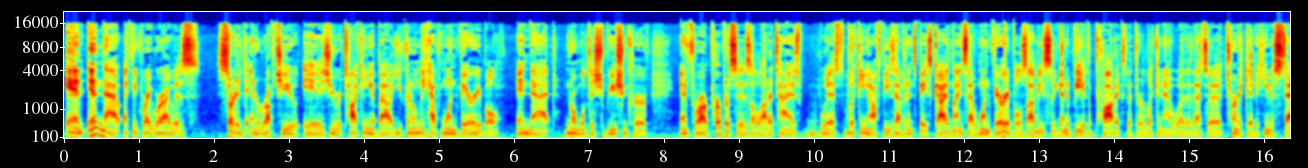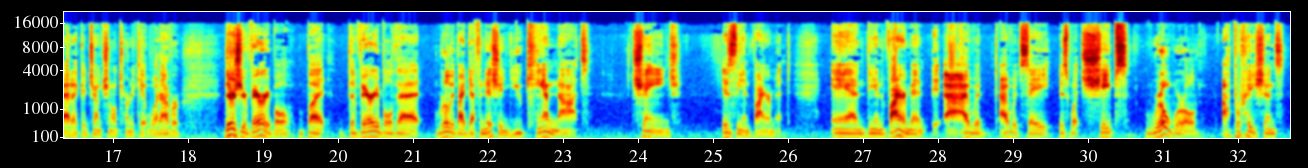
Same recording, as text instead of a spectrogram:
And in that, I think right where I was started to interrupt you is you were talking about you can only have one variable in that normal distribution curve. And for our purposes, a lot of times with looking off these evidence based guidelines, that one variable is obviously going to be the product that they're looking at, whether that's a tourniquet, a hemostatic, a junctional tourniquet, whatever. There's your variable, but the variable that really by definition you cannot change is the environment. And the environment, I would I would say, is what shapes real world operations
